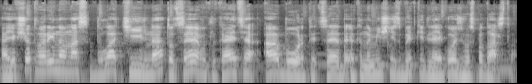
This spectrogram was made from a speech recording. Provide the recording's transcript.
А якщо тварина у нас була тільна, то це викликається аборти, це економічні збитки для якогось господарства.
